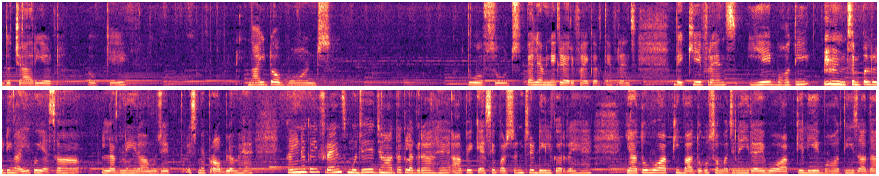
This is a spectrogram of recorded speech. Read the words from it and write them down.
the chariot okay knight of wands two of swords पहले हम इन्हें क्लैरिफाई करते हैं फ्रेंड्स देखिए फ्रेंड्स ये बहुत ही सिंपल रीडिंग आई है, कोई ऐसा लग नहीं रहा मुझे, इसमें प्रॉब्लम है। कहीं ना कहीं फ्रेंड्स मुझे जहाँ तक लग रहा है, आप एक ऐसे पर्सन से डील कर रहे हैं, या तो वो आपकी बातों को समझ नहीं रहे, वो आपके लिए बहुत ही ज़्यादा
